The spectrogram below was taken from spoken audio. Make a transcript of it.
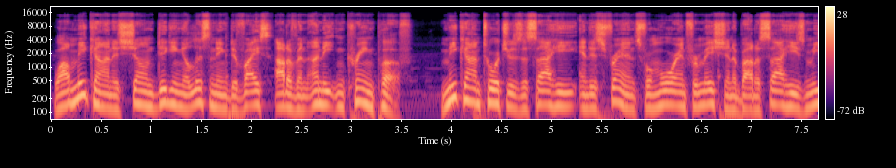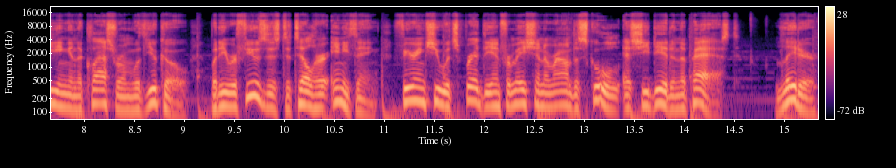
While Mikan is shown digging a listening device out of an uneaten cream puff, Mikan tortures Asahi and his friends for more information about Asahi's meeting in the classroom with Yuko, but he refuses to tell her anything, fearing she would spread the information around the school as she did in the past. Later,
